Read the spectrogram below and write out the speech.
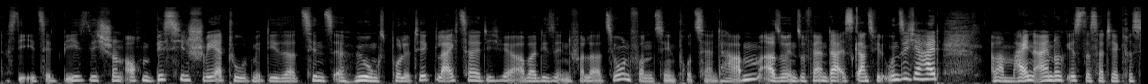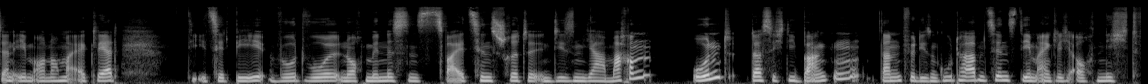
dass die EZB sich schon auch ein bisschen schwer tut mit dieser Zinserhöhungspolitik. Gleichzeitig wir aber diese Inflation von 10 Prozent haben. Also insofern, da ist ganz viel Unsicherheit. Aber mein Eindruck ist, das hat ja Christian eben auch nochmal erklärt, die EZB wird wohl noch mindestens zwei Zinsschritte in diesem Jahr machen und dass sich die Banken dann für diesen Guthabenzins dem eigentlich auch nicht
